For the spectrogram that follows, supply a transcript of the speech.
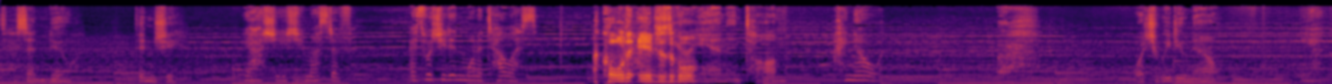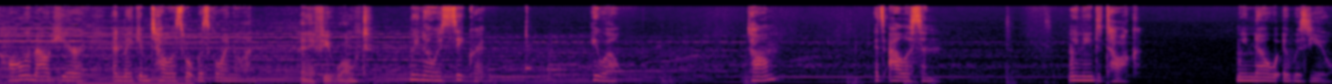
Tessa knew, didn't she? Yeah, she she must have. That's what she didn't want to tell us. I called it ages ago. Mary-Ann and Tom? I know. What should we do now? Yeah, call him out here and make him tell us what was going on. And if he won't? We know his secret. He will. Tom? It's Alyson. We need to talk. We know it was you.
